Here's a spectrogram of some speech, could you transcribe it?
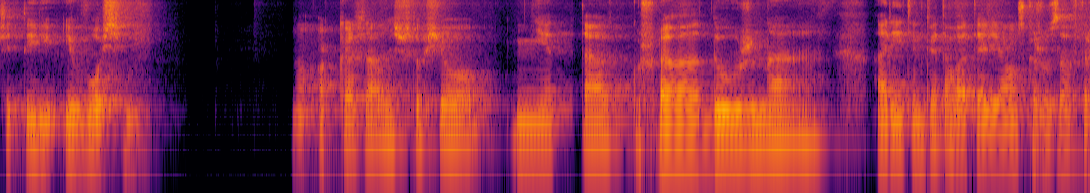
4,8. Но оказалось, что все не так уж радужно. А рейтинг этого отеля я вам скажу завтра.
